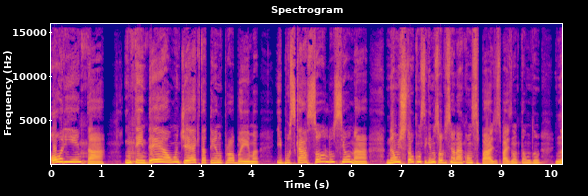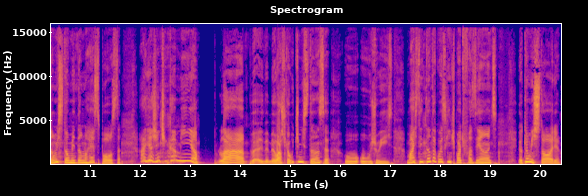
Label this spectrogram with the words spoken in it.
Orientar. Entender aonde é que está tendo problema e buscar solucionar. Não estou conseguindo solucionar com os pais, os pais não, tão, não estão me dando resposta. Aí a gente encaminha lá, eu acho que é a última instância, o, o juiz. Mas tem tanta coisa que a gente pode fazer antes. Eu tenho uma história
